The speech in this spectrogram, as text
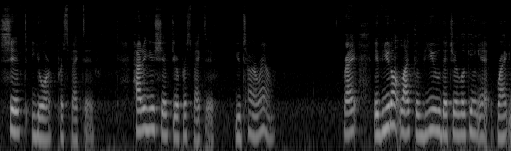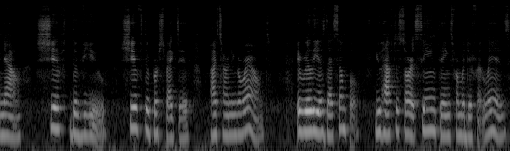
Shift your perspective. How do you shift your perspective? You turn around right? If you don't like the view that you're looking at right now, shift the view, shift the perspective by turning around. It really is that simple. You have to start seeing things from a different lens.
